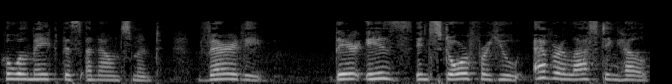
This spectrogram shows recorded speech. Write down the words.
who will make this announcement. Verily, there is in store for you everlasting health,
